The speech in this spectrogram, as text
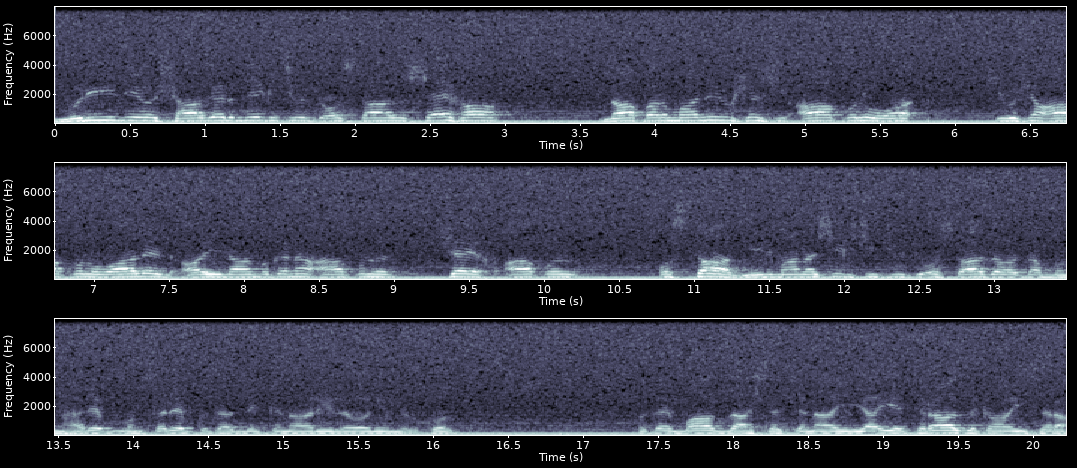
مرید و شاگرد ایک چیز استاد شیخا ناپرمانی وشن شی آقل شی وشن آقل والد، آئی نام کنا آقل شیخ، آقل استاد۔ یعنی مانا شی چی چیز استاد ہوتا منحرف، منصرف کتا دیکھ کناری روگی ملکل۔ پتہ باز داشتا چنائی یا یہ اعتراض کائی سرا۔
